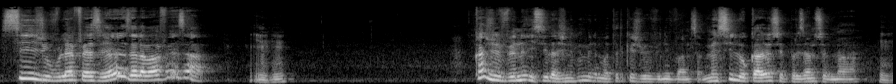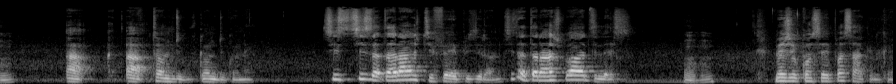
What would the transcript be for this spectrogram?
si je voulais faire ça, j'allais laisser là-bas faire ça. Mhm. Quand je venais ici là, je n'ai pas mis dans ma tête que je vais venir vendre ça. Mais si l'occasion se présente seulement, Mhm. ah, ah, toi, tu, comme tu connais. Si, si ça t'arrange, tu fais et puis tu rentres. Si ça t'arrange pas, tu laisses. Mhm. Mais je ne conseille pas ça à quelqu'un.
